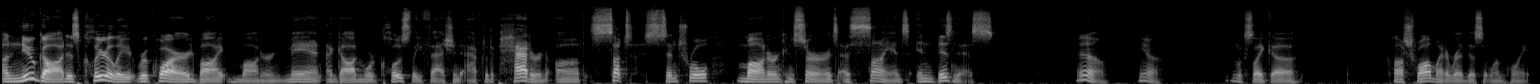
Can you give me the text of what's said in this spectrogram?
A new God is clearly required by modern man, a God more closely fashioned after the pattern of such central modern concerns as science and business. Yeah, yeah. Looks like uh, Klaus Schwab might have read this at one point.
